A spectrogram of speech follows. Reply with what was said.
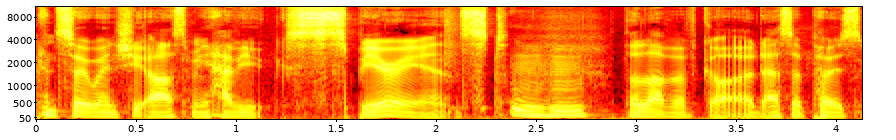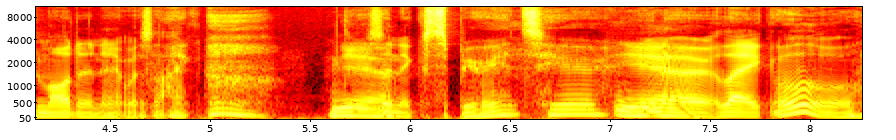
And so when she asked me, have you experienced Mm-hmm. the love of God as a postmodern, it was like, there's Yeah. an experience here. You know, like, oh,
